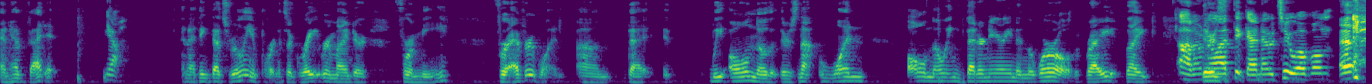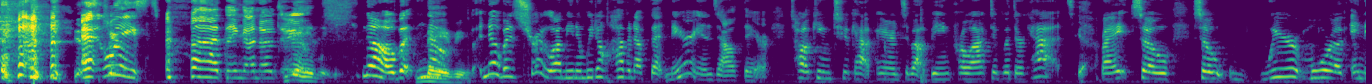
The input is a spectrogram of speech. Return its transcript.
and have vetted. Yeah. And I think that's really important. It's a great reminder for me, for everyone, um, that it, we all know that there's not one all-knowing veterinarian in the world, right? Like I don't know. I think I know two of them. Uh, At true. least I think I know two. Maybe. No, but no, Maybe. no, but it's true. I mean, and we don't have enough veterinarians out there talking to cat parents about being proactive with their cats, yeah. right? So, so we're more of, and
